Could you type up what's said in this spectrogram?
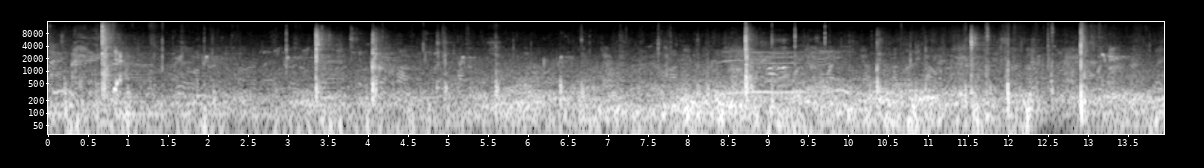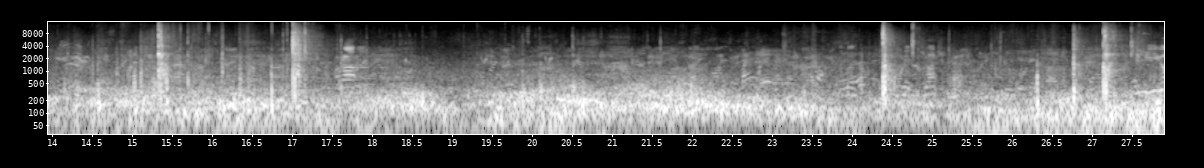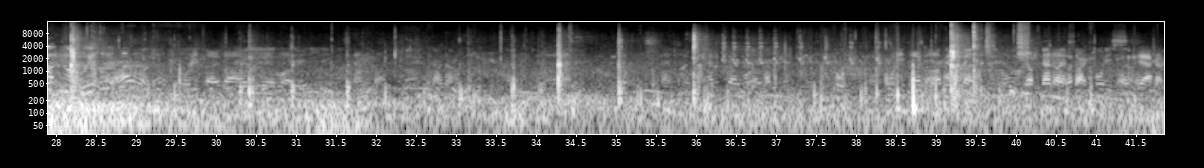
Maybe you got no. No, no, no, sorry, 40 Yeah, you're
